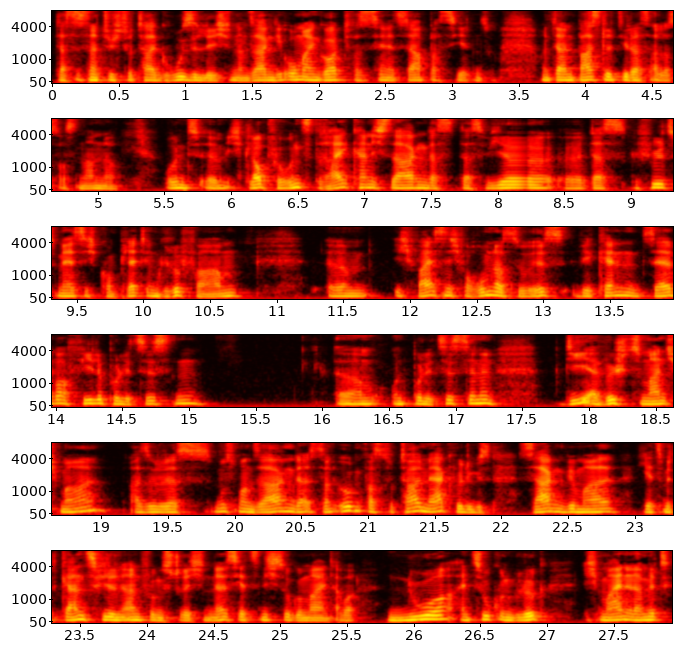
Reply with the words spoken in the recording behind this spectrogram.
Das ist natürlich total gruselig. Und dann sagen die, oh mein Gott, was ist denn jetzt da passiert und so. Und dann bastelt die das alles auseinander. Und ähm, ich glaube, für uns drei kann ich sagen, dass, dass wir äh, das gefühlsmäßig komplett im Griff haben. Ähm, ich weiß nicht, warum das so ist. Wir kennen selber viele Polizisten, ähm, und Polizistinnen, die erwischt es manchmal. Also das muss man sagen, da ist dann irgendwas total Merkwürdiges. Sagen wir mal, jetzt mit ganz vielen Anführungsstrichen, ne, ist jetzt nicht so gemeint, aber nur ein Zug und Glück. Ich meine damit,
